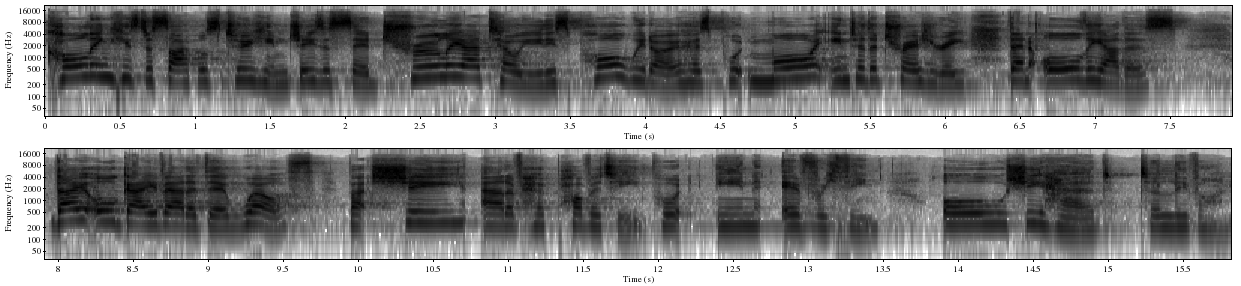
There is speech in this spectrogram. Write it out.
Calling his disciples to him, Jesus said, Truly I tell you, this poor widow has put more into the treasury than all the others. They all gave out of their wealth but she, out of her poverty, put in everything, all she had to live on.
